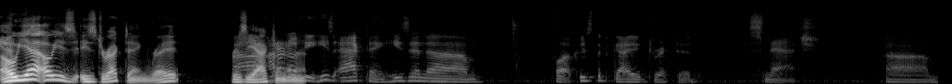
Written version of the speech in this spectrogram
oh yeah oh he's he's directing right or is he Uh, acting don't know in he, he's acting. He's in um, fuck. Who's the guy who directed Snatch? Um,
